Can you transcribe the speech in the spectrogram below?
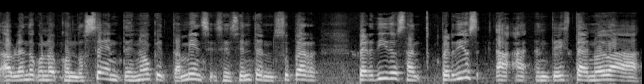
hablando con, docentes, ¿no? Que también se, sienten súper perdidos, perdidos ante esta nueva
